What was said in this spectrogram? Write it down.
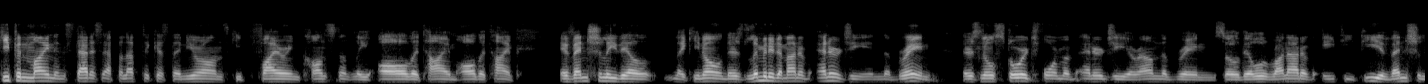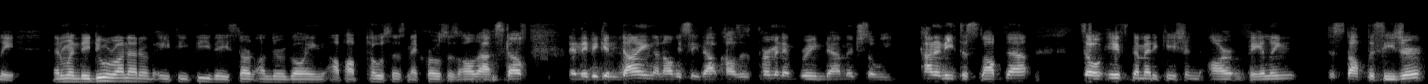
keep in mind in status epilepticus, the neurons keep firing constantly all the time, all the time. Eventually they'll like, you know, there's limited amount of energy in the brain. There's no storage form of energy around the brain. So they'll run out of ATP eventually. And when they do run out of ATP, they start undergoing apoptosis, necrosis, all that stuff, and they begin dying. And obviously, that causes permanent brain damage. So we kind of need to stop that. So if the medication are failing to stop the seizure,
